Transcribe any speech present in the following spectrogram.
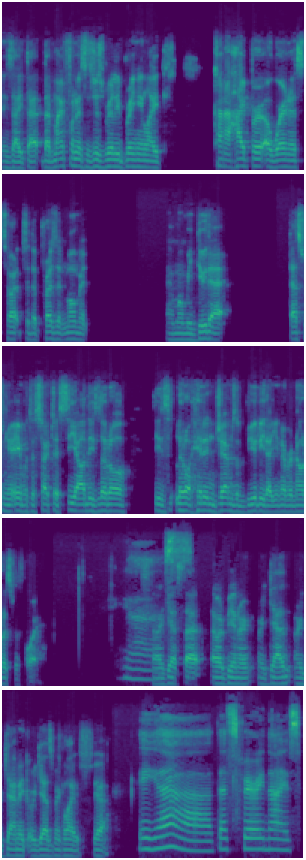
is like that, that mindfulness is just really bringing like kind of hyper awareness to, to the present moment. And when we do that, that's when you're able to start to see all these little, these little hidden gems of beauty that you never noticed before. Yeah. So I guess that, that would be an orga- organic, orgasmic life. Yeah. Yeah, that's very nice.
